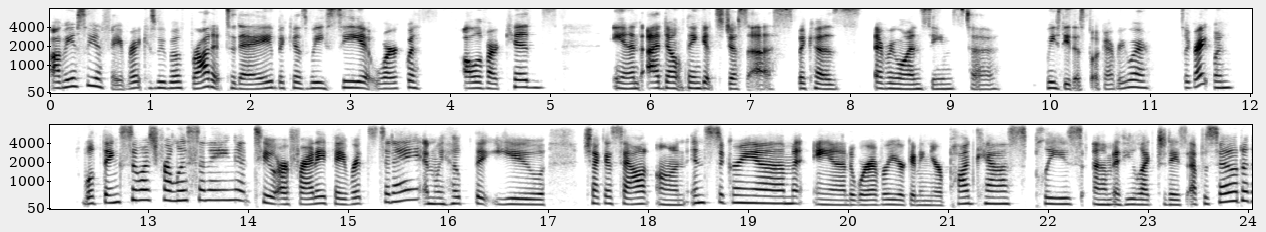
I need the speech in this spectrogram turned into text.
obviously a favorite because we both brought it today because we see it work with all of our kids. And I don't think it's just us because everyone seems to, we see this book everywhere. It's a great one. Well, thanks so much for listening to our Friday favorites today. And we hope that you check us out on Instagram and wherever you're getting your podcasts. Please, um, if you like today's episode,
